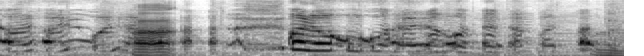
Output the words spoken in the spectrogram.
ทอดให้หัวอ่าเอาหัวเอาหัวอืม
